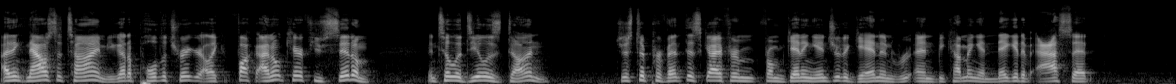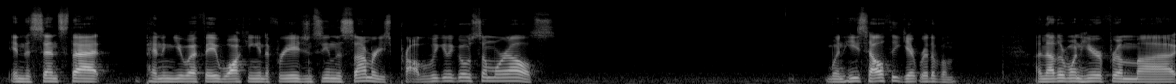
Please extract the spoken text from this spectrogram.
I think now's the time. You gotta pull the trigger. Like fuck, I don't care if you sit him until a deal is done, just to prevent this guy from from getting injured again and and becoming a negative asset. In the sense that pending UFA walking into free agency in the summer, he's probably going to go somewhere else. When he's healthy, get rid of him. Another one here from, uh,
